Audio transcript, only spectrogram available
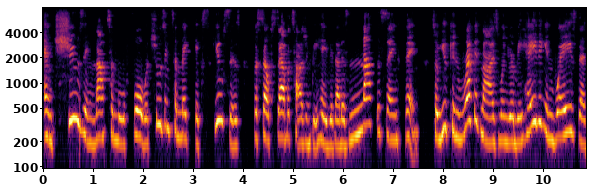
and choosing not to move forward, choosing to make excuses for self sabotaging behavior. That is not the same thing. So you can recognize when you're behaving in ways that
